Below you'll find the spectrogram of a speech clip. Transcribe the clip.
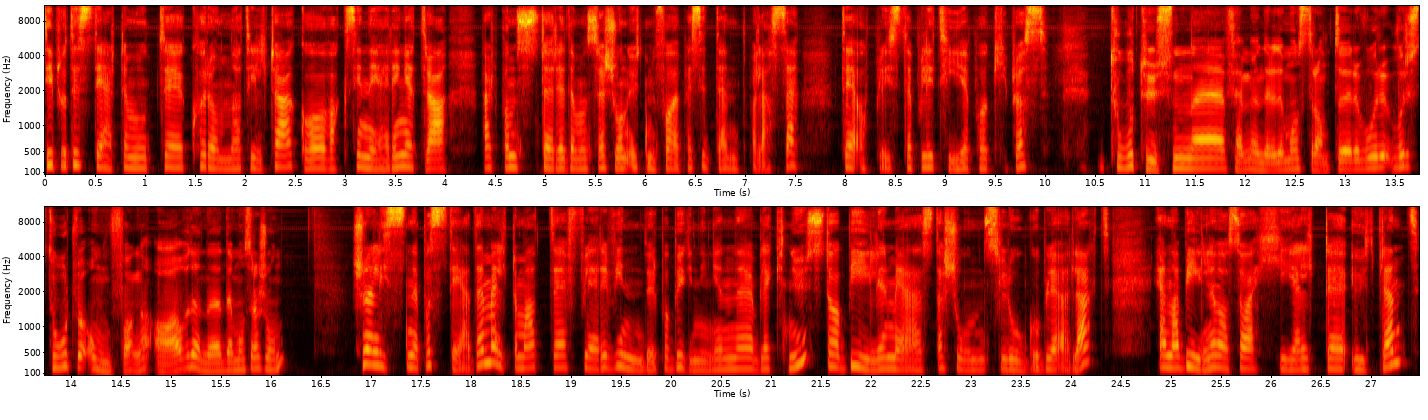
De protesterte mot eh, koronatiltak og vaksinering etter å ha vært på en større demonstrasjon utenfor presidentpalasset. Det opplyste politiet på Kypros. 2500 demonstranter. Hvor, hvor stort var omfanget av denne demonstrasjonen? Journalistene på stedet meldte om at eh, flere vinduer på bygningen eh, ble knust, og biler med stasjonens logo ble ødelagt. En av bilene var også helt eh, utbrent.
